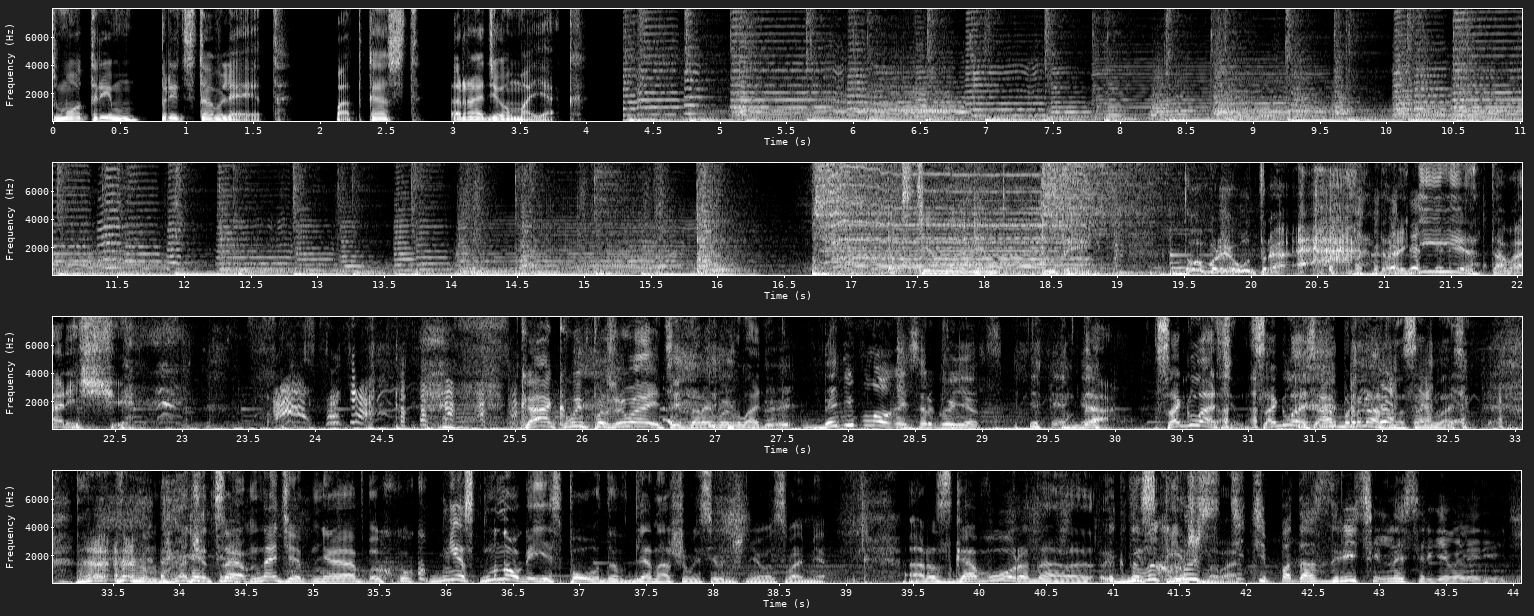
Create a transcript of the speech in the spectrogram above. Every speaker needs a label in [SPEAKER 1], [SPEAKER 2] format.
[SPEAKER 1] Смотрим, представляет подкаст Радиомаяк.
[SPEAKER 2] Доброе утро, дорогие товарищи. Здравствуйте. Как вы поживаете, дорогой Владимир?
[SPEAKER 3] Да неплохо, Сергуец.
[SPEAKER 2] Да, Согласен, согласен, обратно согласен. Значит, знаете, мест много есть поводов для нашего сегодняшнего с вами разговора, да,
[SPEAKER 3] Как-то
[SPEAKER 2] неспешного.
[SPEAKER 3] Вы хрустите подозрительно, Сергей Валерьевич.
